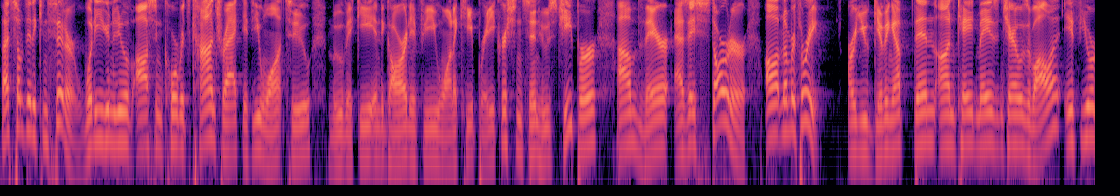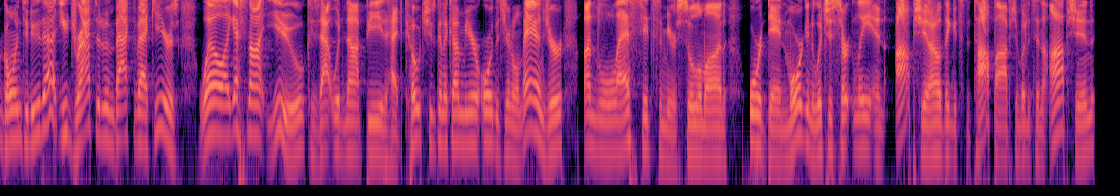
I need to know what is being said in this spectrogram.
That's something to consider. What are you going to do with Austin Corbett's contract if you want to move Ickey into guard, if you want to keep Brady Christensen, who's cheaper, um, there as a starter? Uh, number three, are you giving up then on Cade Mays and Chandler Zavala if you're going to do that? You drafted him back to back years. Well, I guess not you, because that would not be the head coach who's going to come here or the general manager, unless it's Samir Suleiman or Dan Morgan, which is certainly an option. I don't think it's the top option, but it's an option.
